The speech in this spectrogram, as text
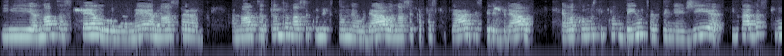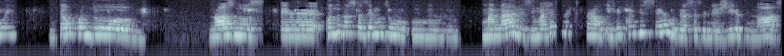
E a nossa célula, né, a nossa a nossa, tanto a nossa conexão neural, a nossa capacidade cerebral, ela como se condensa essa energia e nada flui. Então, quando nós nos, é, quando nós fazemos um, um, uma análise, uma reflexão e reconhecemos essas energias em nós,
